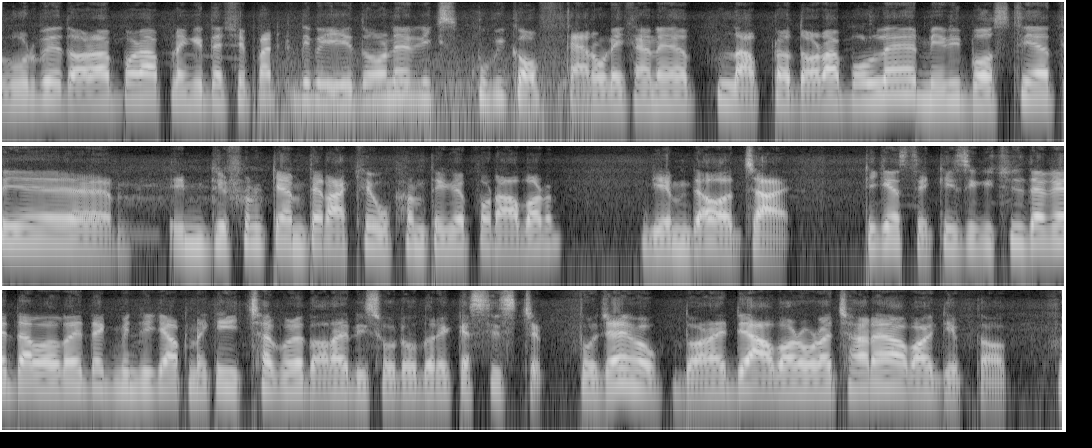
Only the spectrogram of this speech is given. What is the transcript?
ধরবে, ধরার পরে আপনাকে দেশে পাঠিয়ে দেবে। এই ধরনের রিস্ক খুবই কম। কারণ এখানে আপনার ধরা পড়লে মেবি বসনিয়াতে ইমিগ্রেশন ক্যাম্পে রাখে, ওখান থেকে পরে আবার গেম দেওয়া যায়। ঠিক আছে? কিছু কিছু জায়গায় দালালাই দেখবেন যে আপনাকে ইচ্ছা করে ধরাই দিচ্ছে ওটা ওদের একটা সিস্টেম তো যাই হোক ধরাই দিয়ে আবার ওরা ছাড়া আবার গেমতে হবে। তো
